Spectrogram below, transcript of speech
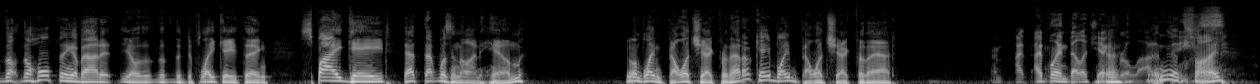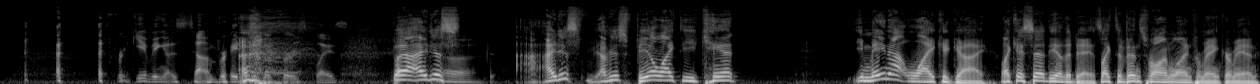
the, the whole thing about it, you know, the, the, the Deflategate thing, Spygate, that, that wasn't on him. You want to blame Belichick for that? Okay, blame Belichick for that. I, I blame Belichick yeah, for a lot of and things. That's fine. for giving us Tom Brady in the first place. But I just, uh. I just, I just feel like you can't. You may not like a guy. Like I said the other day, it's like the Vince Vaughn line from Anchorman.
